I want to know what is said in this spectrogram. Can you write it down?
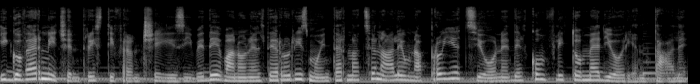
I governi centristi francesi vedevano nel terrorismo internazionale una proiezione del conflitto medio orientale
